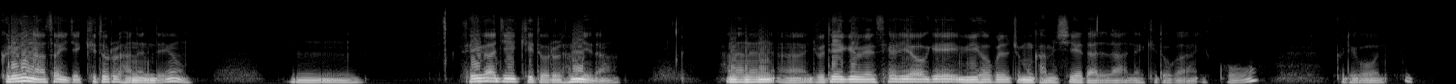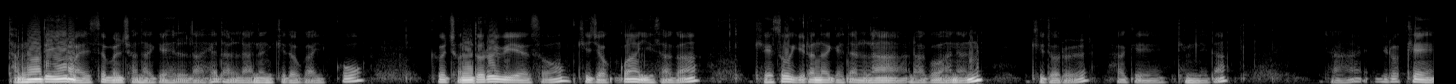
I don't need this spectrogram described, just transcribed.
그리고 나서 이제 기도를 하는데요. 음, 세 가지 기도를 합니다. 하나는 어, 유대교의 세력의 위협을 좀 감시해 달라는 기도가 있고, 그리고 담대히 말씀을 전하게 해달라는 기도가 있고, 그 전도를 위해서 기적과 이사가 계속 일어나게 해달라라고 하는 기도를 하게 됩니다. 자, 이렇게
